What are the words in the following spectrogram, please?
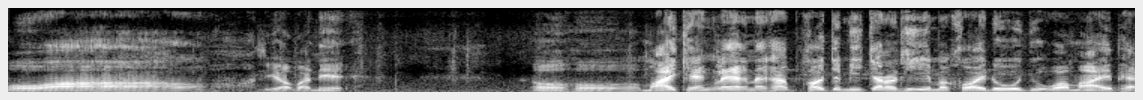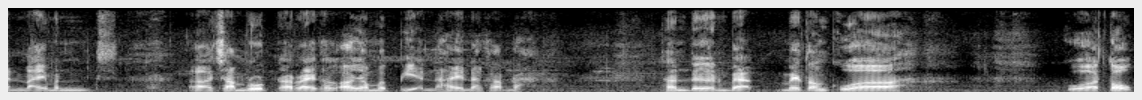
ว้าว เดี๋ยววันนี้ โอ้โห ไม้แข็งแรงนะครับ เขาจะมีเจ้าหน้าที่มาคอยดูอยู่ว่าไม้แผ่นไหนมันชำรุดอะไรเขาเอาจะมาเปลี่ยนให้นะครับนะ ท่านเดินแบบไม่ต้องกลัว กลัวตก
